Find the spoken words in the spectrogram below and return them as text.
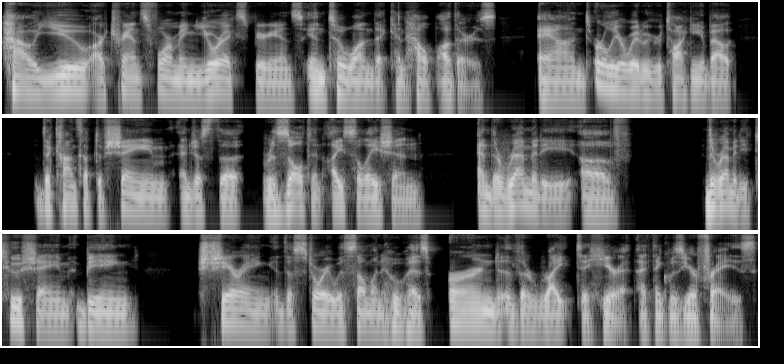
how you are transforming your experience into one that can help others. And earlier, when we were talking about the concept of shame and just the resultant isolation and the remedy of the remedy to shame being sharing the story with someone who has earned the right to hear it, I think was your phrase.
